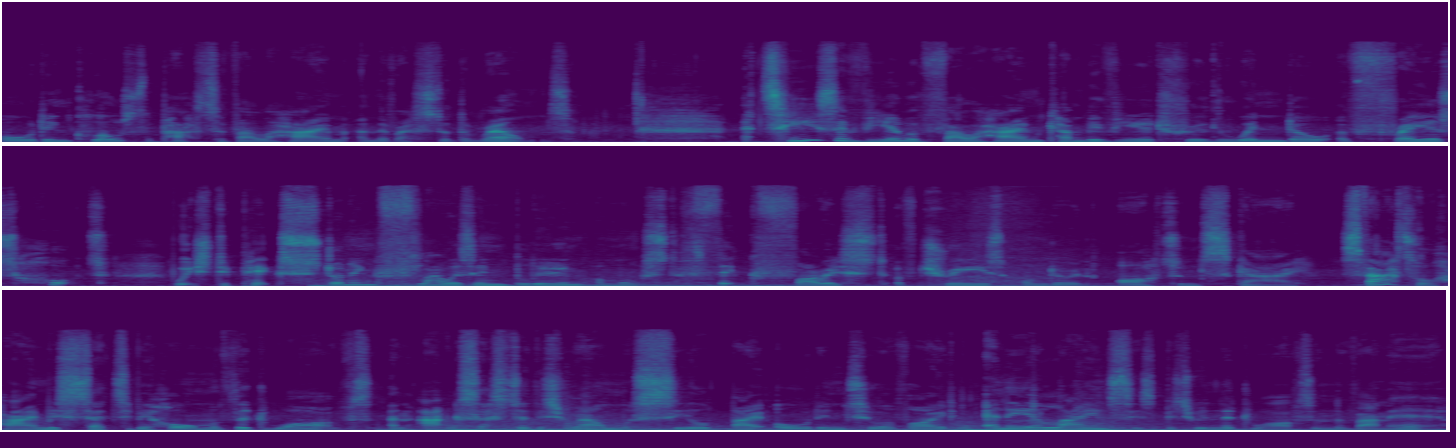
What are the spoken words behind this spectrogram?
Odin closed the path to Vanaheim and the rest of the realms. A teaser view of Vanaheim can be viewed through the window of Freya's hut, which depicts stunning flowers in bloom amongst a thick forest of trees under an autumn sky. Svartalfheim is said to be home of the dwarves, and access to this realm was sealed by Odin to avoid any alliances between the dwarves and the Vanir.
